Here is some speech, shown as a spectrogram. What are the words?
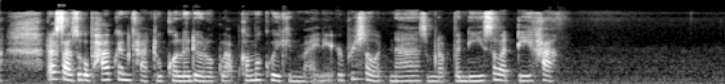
รักษาสุขภาพกันค่ะทุกคนแล้วเดี๋ยวเรากลับเข้ามาคุยกันใหม่ในเอพิโซดหน้าสำหรับวันนี้สวัสดีค่ะ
